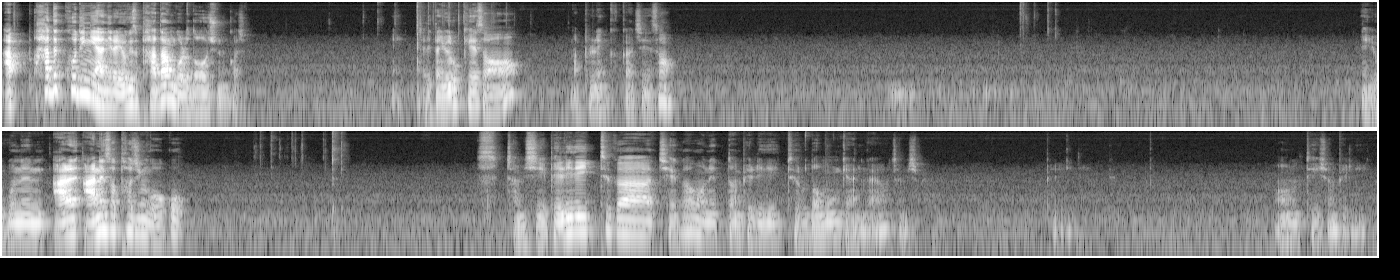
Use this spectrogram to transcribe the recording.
앞 하드 코딩이 아니라 여기서 받아온 걸로 넣어주는 거죠. 네, 자 일단 이렇게 해서 나플랭크까지 해서 네, 요거는 안, 안에서 터진 거고 잠시 밸리데이트가 제가 원했던 밸리데이트로 넘어온 게 아닌가요? 잠시만 밸리데이트 어노테이션 밸리데이트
